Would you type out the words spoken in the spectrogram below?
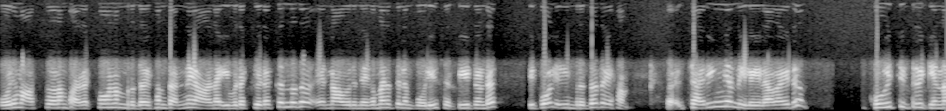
ഒരു മാസത്തോളം പഴക്കമുള്ള മൃതദേഹം തന്നെയാണ് ഇവിടെ കിടക്കുന്നത് എന്ന ഒരു നിഗമനത്തിലും പോലീസ് എത്തിയിട്ടുണ്ട്. ഇപ്പോൾ ഈ മൃതദേഹം ചരിഞ്ഞ നിലയിൽ അതായത് കുഴിച്ചിട്ടിരിക്കുന്ന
